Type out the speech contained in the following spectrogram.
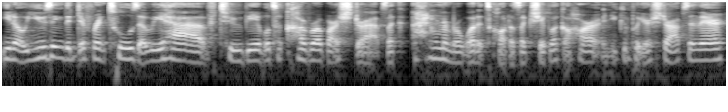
you know, using the different tools that we have to be able to cover up our straps. Like, I don't remember what it's called. It's like shaped like a heart and you can put your straps in there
